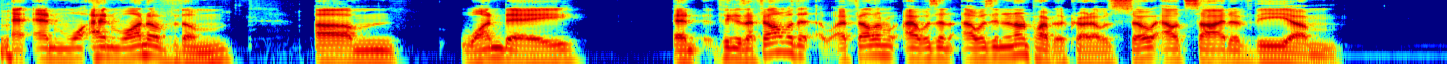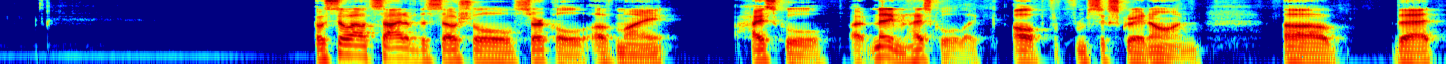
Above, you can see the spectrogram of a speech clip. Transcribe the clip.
and and, one- and one of them um one day and the thing is I fell in with it I fell in I was in I was in an unpopular crowd. I was so outside of the um I was so outside of the social circle of my high school, uh, not even high school, like all f- from sixth grade on, uh, that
